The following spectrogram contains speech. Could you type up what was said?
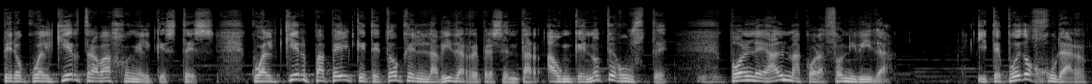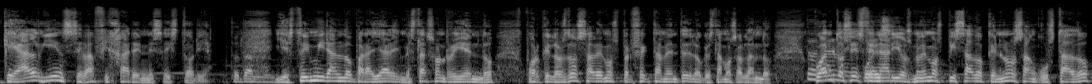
Pero cualquier trabajo en el que estés, cualquier papel que te toque en la vida representar, aunque no te guste, ponle alma, corazón y vida. Y te puedo jurar que alguien se va a fijar en esa historia. Totalmente. Y estoy mirando para allá y me está sonriendo porque los dos sabemos perfectamente de lo que estamos hablando. Totalmente. ¿Cuántos Pues- escenarios no hemos pisado que no nos han gustado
